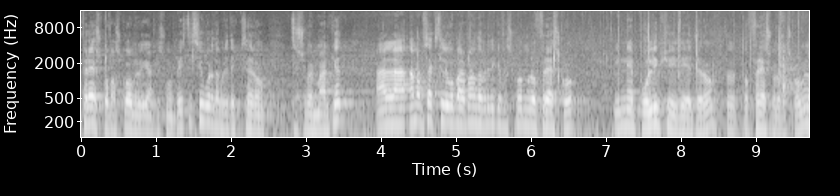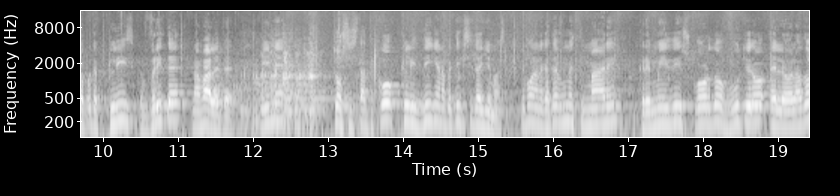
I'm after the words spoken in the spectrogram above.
φρέσκο φασκόμηλο για να χρησιμοποιήσετε, σίγουρα θα βρείτε, ξέρω, στο σούπερ μάρκετ. Αλλά άμα ψάξετε λίγο παραπάνω, θα βρείτε και φασκόμηλο φρέσκο. Είναι πολύ πιο ιδιαίτερο το, το φρέσκο το φασκόμηλο. Οπότε, please, βρείτε να βάλετε. Είναι το συστατικό κλειδί για να πετύχει η συνταγή μας. Λοιπόν, ανακατεύουμε θυμάρι, κρεμμύδι, σκόρδο, βούτυρο, ελαιόλαδο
